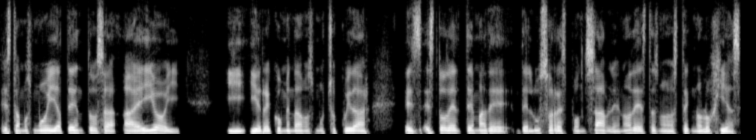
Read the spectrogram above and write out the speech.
estamos muy atentos a, ello y, y, y, recomendamos mucho cuidar es, es todo el tema de, del uso responsable ¿no? de estas nuevas tecnologías.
